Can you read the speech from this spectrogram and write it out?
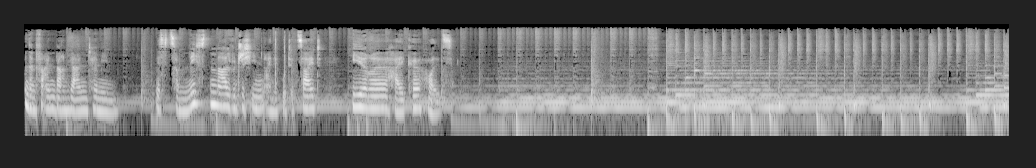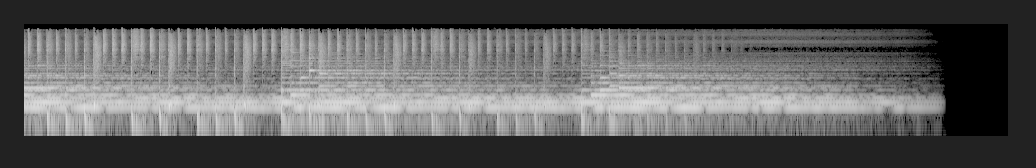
und dann vereinbaren wir einen Termin. Bis zum nächsten Mal wünsche ich Ihnen eine gute Zeit. Ihre Heike Holz.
